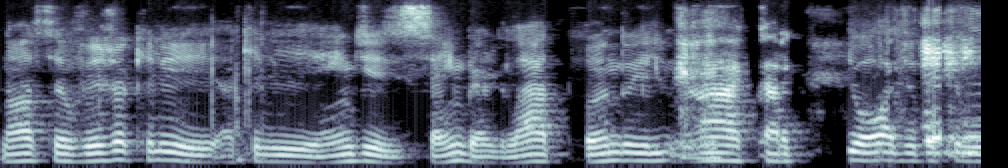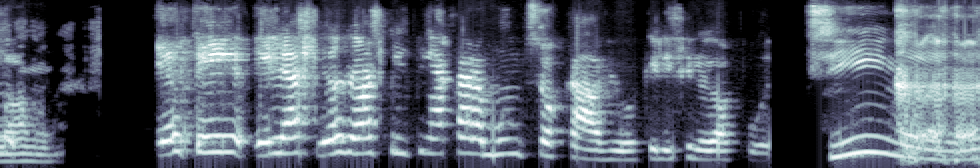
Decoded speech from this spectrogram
Nossa, eu vejo aquele, aquele Andy Samberg lá atuando e ele. Ah, cara, que ódio daquilo Ele- lá, mano. Eu tenho. Ele acha, eu acho que ele tem a cara muito socável, aquele filho da puta. Sim, mano.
